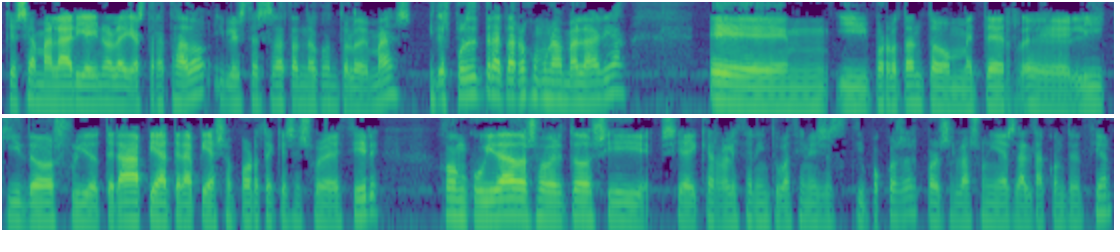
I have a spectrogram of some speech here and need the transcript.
que sea malaria y no la hayas tratado y le estés tratando con todo lo demás. Y después de tratarlo como una malaria eh, y por lo tanto meter eh, líquidos, fluidoterapia, terapia de soporte que se suele decir, con cuidado sobre todo si, si hay que realizar intubaciones y este tipo de cosas, por eso las unidades de alta contención.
